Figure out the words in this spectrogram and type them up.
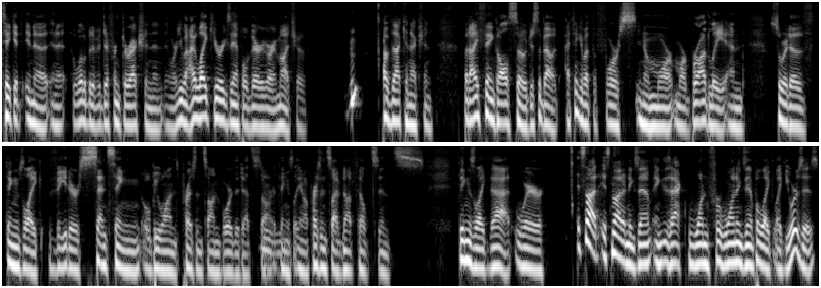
take it in a in a, a little bit of a different direction than, than where you went. I like your example very very much of. Of that connection, but I think also just about I think about the force, you know, more more broadly and sort of things like Vader sensing Obi Wan's presence on board the Death Star, Mhm. things you know, a presence I've not felt since things like that, where it's not it's not an exam exact one for one example like like yours is,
